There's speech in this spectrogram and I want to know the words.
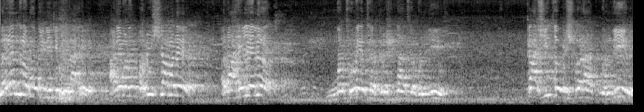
नरेंद्र मोदींनी केलेलं आहे. आणि म्हणून भविष्यामध्ये राहिलेलं मथुरेचं कृष्णाचं मंदिर काशीचं विश्वनाथ मंदिर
